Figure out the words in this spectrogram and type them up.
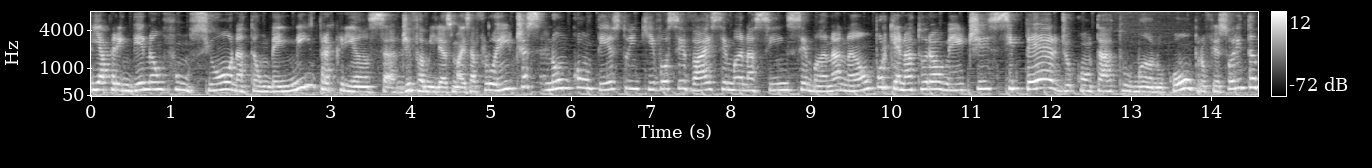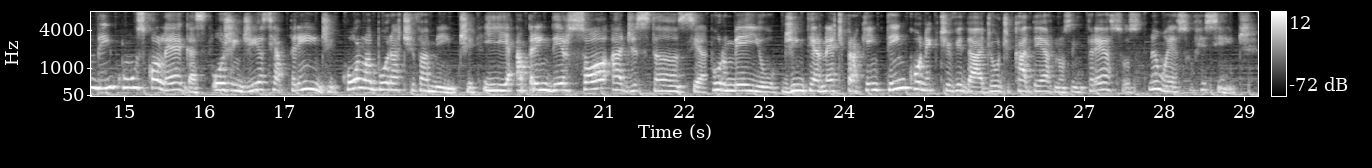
E aprender não funciona tão bem nem para criança de famílias mais afluentes, num contexto em que você vai semana sim, semana não, porque naturalmente se perde o contato humano com o professor e também com os colegas. Hoje em dia se aprende colaborativamente e aprender só à distância por meio de internet para quem tem conectividade ou de cadernos impressos não é suficiente.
